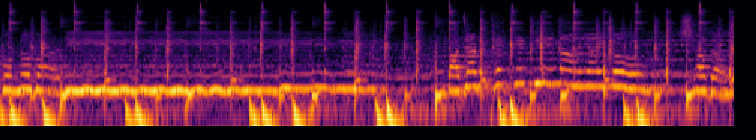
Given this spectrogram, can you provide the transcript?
আপন বাড়ি বাজার থেকে কিনা আইলো সাদা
